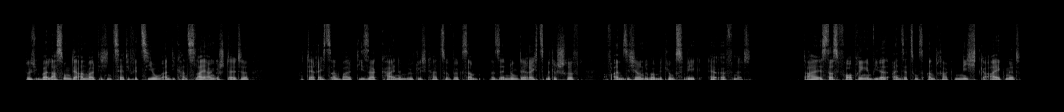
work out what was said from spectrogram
Durch Überlassung der anwaltlichen Zertifizierung an die Kanzleiangestellte hat der Rechtsanwalt dieser keine Möglichkeit zur wirksamen Übersendung der Rechtsmittelschrift auf einem sicheren Übermittlungsweg eröffnet. Daher ist das Vorbringen im Wiedereinsetzungsantrag nicht geeignet,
